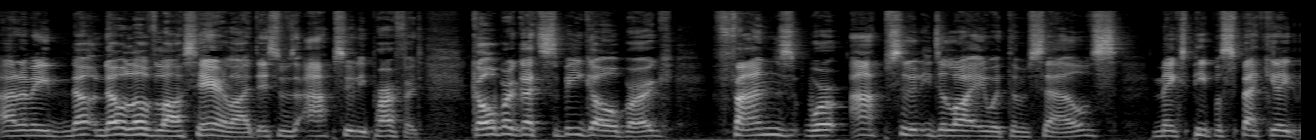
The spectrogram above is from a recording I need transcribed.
and I mean, no, no love lost here. Like this was absolutely perfect. Goldberg gets to be Goldberg. Fans were absolutely delighted with themselves. Makes people speculate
